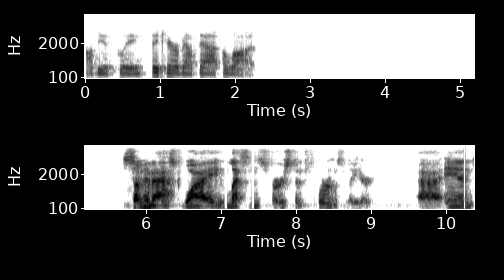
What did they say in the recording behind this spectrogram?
Obviously, they care about that a lot. Some have asked why lessons first and forums later. Uh, and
